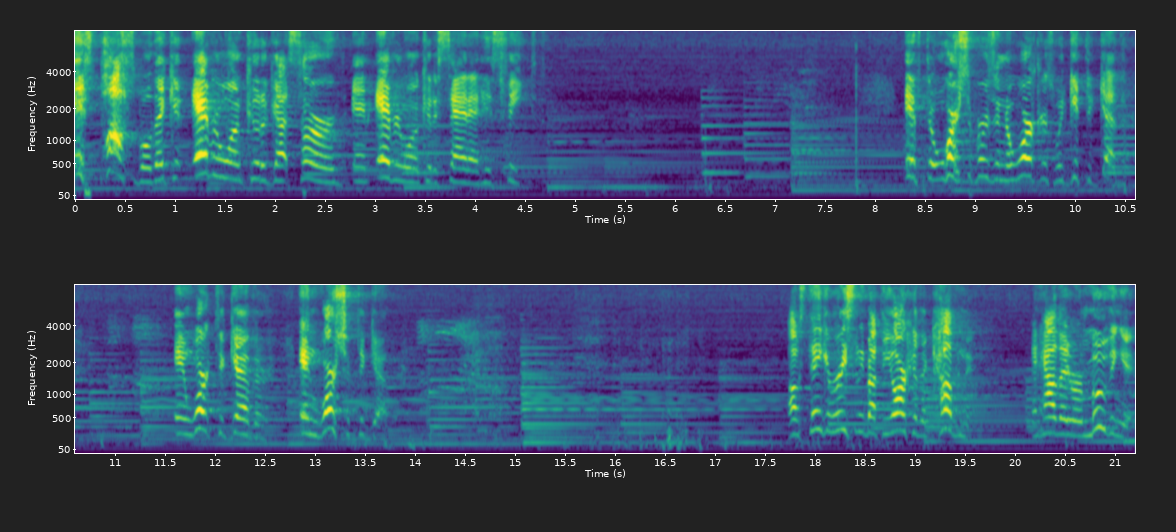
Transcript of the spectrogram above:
it's possible that could, everyone could have got served and everyone could have sat at his feet. If the worshipers and the workers would get together and work together and worship together. I was thinking recently about the Ark of the Covenant and how they were moving it.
